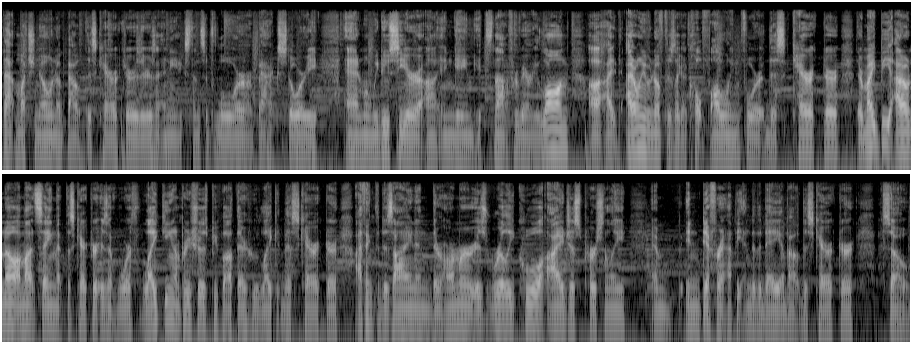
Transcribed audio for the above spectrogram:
that much known about this character. There isn't any extensive lore or backstory, and when we do see her uh, in-game, it's not for very long. Uh, I, I don't even know if there's like a cult following for this character. There might be, I don't know. I'm not saying that this character isn't worth liking. I'm pretty sure there's people out there who like this character. I think the design and their armor is really cool. I just personally am indifferent at the end of the day about this character. So,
